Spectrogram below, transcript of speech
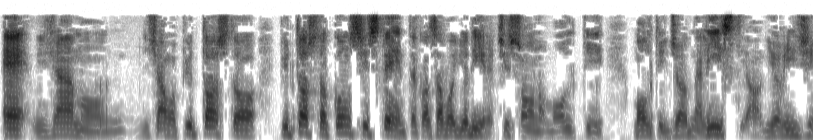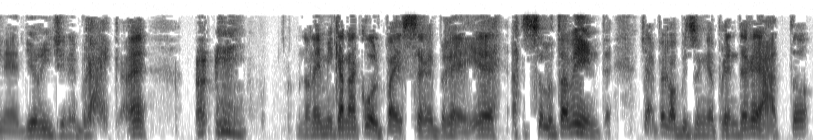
è, diciamo, diciamo piuttosto, piuttosto, consistente, cosa voglio dire? Ci sono molti, molti giornalisti no, di, origine, di, origine, ebraica, eh? Non è mica una colpa essere ebrei, eh? assolutamente, cioè, però bisogna prendere atto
